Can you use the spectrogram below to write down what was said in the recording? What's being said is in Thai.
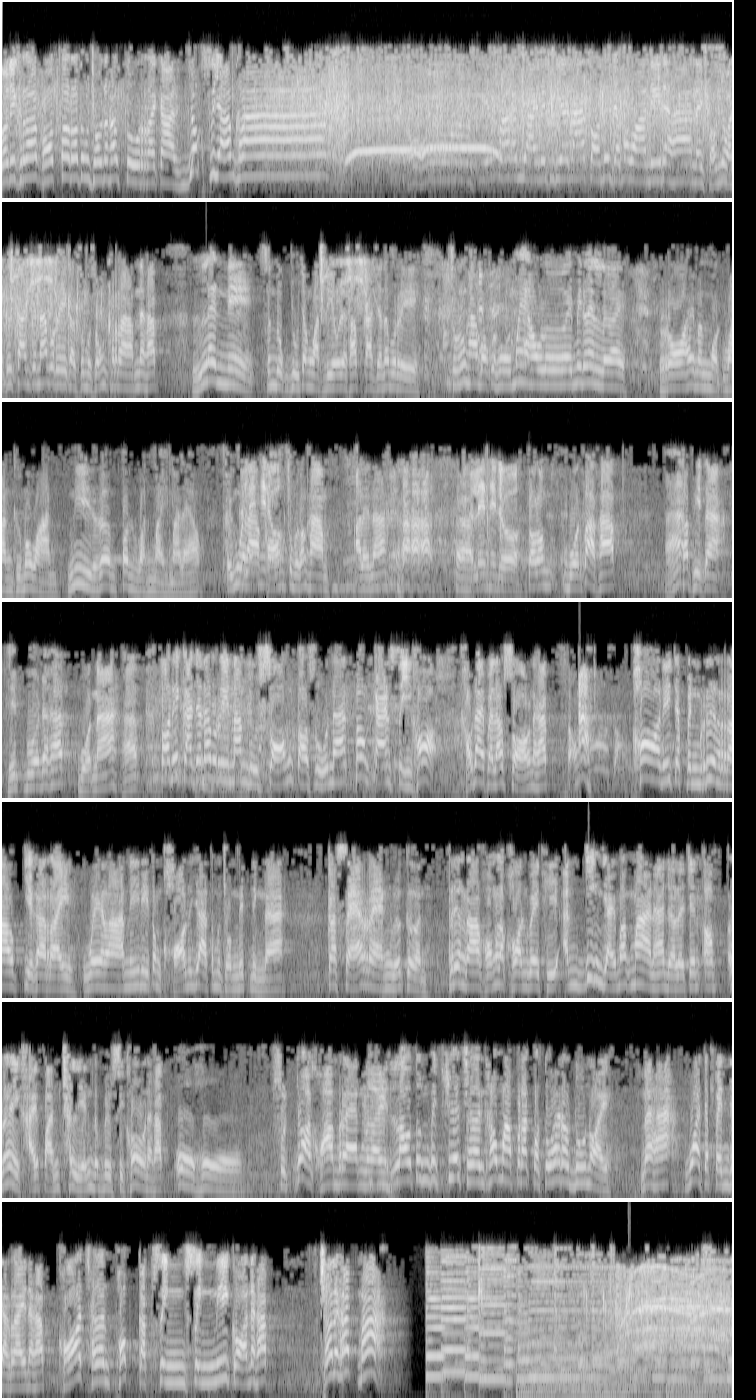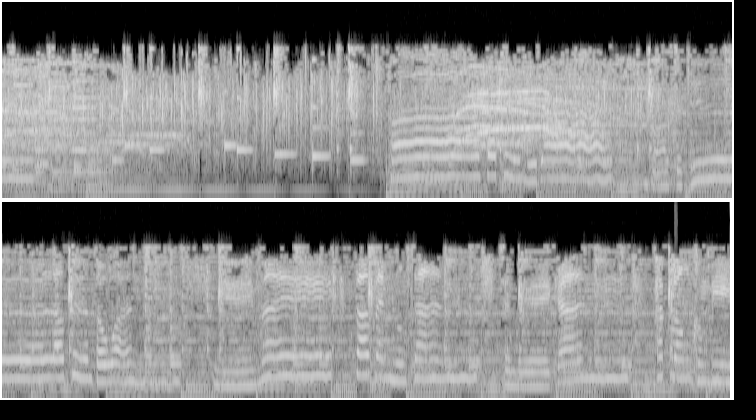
สวัสดีครับ ขอต้อนรับท่านผู้ชมนะครับ สู่รายการยกสยามครับโอ้โหเสียงมากันใหญ่เลยทีเดียวนะตอนเนื่องจากเมื่อวานนี้นะฮะในสองจังหวัดคือการจนบุรีกับสมุทรสงครามนะครับ เล่นนี่สนุกอยู่จังหวัดเดียวเลยครับ กาญจนบุรีสมุทรสงครามบอกโอ้โหไม่เอาเลย ไม่เล่นเลย รอให้มันหมดวันคือเมื่อวาน นี่เริ่มต้นวันใหม่มาแล้ว ถึงเวลาของสมุทรสงครามอะไรนะ จะเล่นให้ดูตกลงบวชเปล่าครับ ฮะถ้าผิดอะ ผิดบวชนะครับ บวชนะครับ ตอนนี้กาญจนบุรีนำอยู่ 2 ต่อ0นะ ต้องการ 4 ข้อ เขาได้ไปแล้ว 2 นะครับอะข้อนี้จะเป็นเรื่องราวเกี่ยวกับอะไร เวลานี้นี่ต้องขออนุญาตท่านผู้ชมนิดหนึ่งนะ กระแสแรงเหลือเกิน เรื่องราวของละครเวทีอันยิ่งใหญ่มาก ๆ นะฮะ The Legend of เร่ขายฝันเฉลียง The Musical นะครับ โอ้โห สุดยอดความแรงเลย เราต้องไปเชื้อเชิญเข้ามาปรากฏตัวให้เราดูหน่อย นะฮะว่าจะเป็นอย่างไรนะครับ ขอเชิญพบกับสิ่งสิ่งนี้ก่อนนะครับ เชิญเลยครับมาฟ้าฟ้าเตือนดาวบอกกับเพื่อนแล้วเตือนตะวันเหนื่อยไหมฟ้าเป็นห่วงฉันถ้าเหนื่อยกันพักลงคงดี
